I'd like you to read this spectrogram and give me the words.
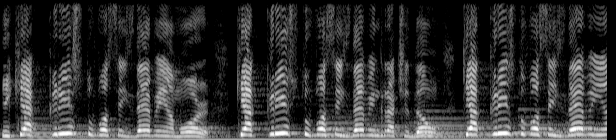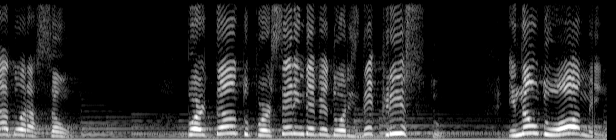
E que a Cristo vocês devem amor, que a Cristo vocês devem gratidão, que a Cristo vocês devem adoração. Portanto, por serem devedores de Cristo e não do homem,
